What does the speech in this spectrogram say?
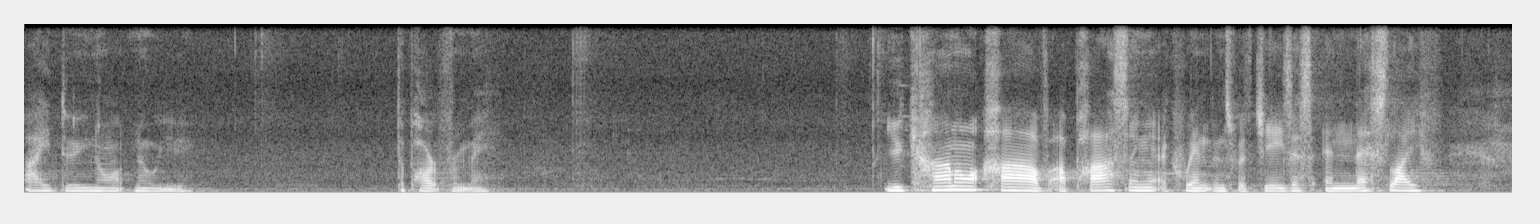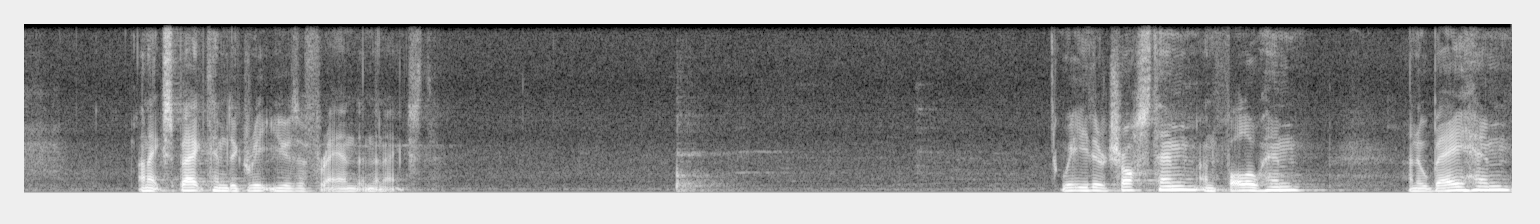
I do not know you. Depart from me. You cannot have a passing acquaintance with Jesus in this life and expect him to greet you as a friend in the next. We either trust Him and follow Him and obey Him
